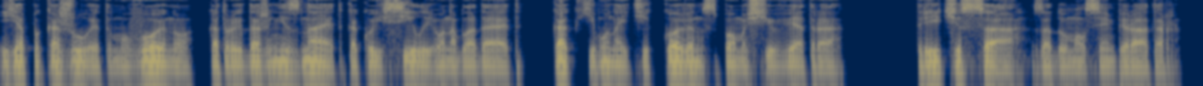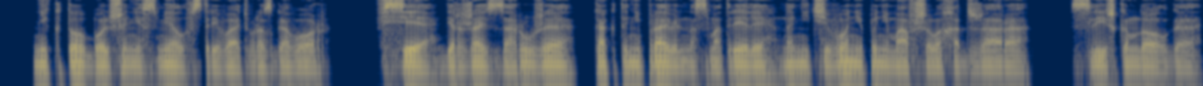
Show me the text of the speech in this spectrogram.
«И я покажу этому воину, который даже не знает, какой силой он обладает, как ему найти Ковен с помощью ветра». «Три часа», — задумался император. Никто больше не смел встревать в разговор. Все, держась за оружие, как-то неправильно смотрели на ничего не понимавшего Хаджара. Слишком долго.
